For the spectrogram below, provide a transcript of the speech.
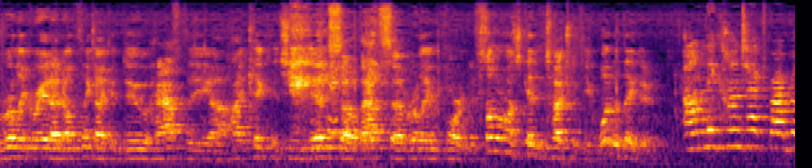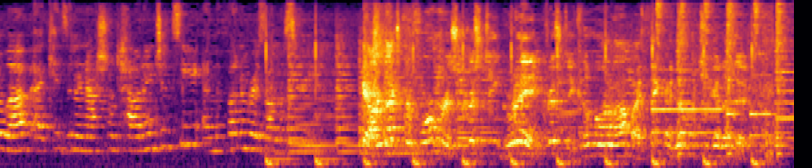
Really great. I don't think I could do half the uh, high kick that you did, so that's uh, really important. If someone wants to get in touch with you, what do they do? Um, they contact Barbara Love at Kids International Talent Agency, and the phone number is on the screen. Okay, our next performer is Christy Gray. Christy, come on up. I think I know what you're going to do.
